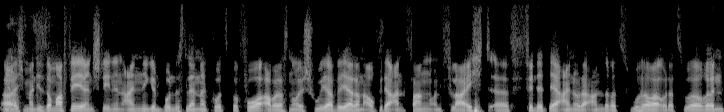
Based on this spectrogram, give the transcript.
Äh, ja. Ich meine, die Sommerferien stehen in einigen Bundesländern kurz bevor, aber das neue Schuljahr will ja dann auch wieder anfangen und vielleicht äh, findet der ein oder andere Zuhörer Zuhörer oder Zuhörerin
